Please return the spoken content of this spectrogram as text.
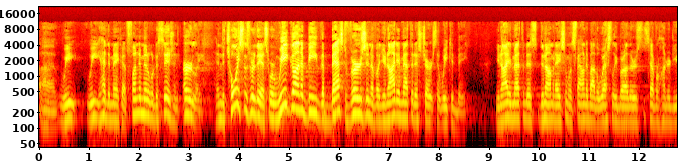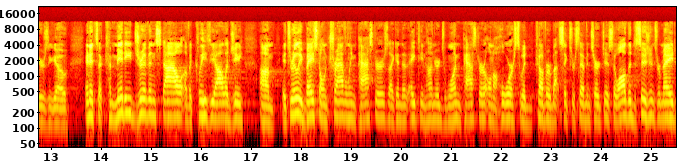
uh, we we had to make a fundamental decision early. And the choices were this were we going to be the best version of a United Methodist church that we could be? United Methodist denomination was founded by the Wesley brothers several hundred years ago, and it's a committee driven style of ecclesiology. Um, it's really based on traveling pastors. Like in the 1800s, one pastor on a horse would cover about six or seven churches. So all the decisions were made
